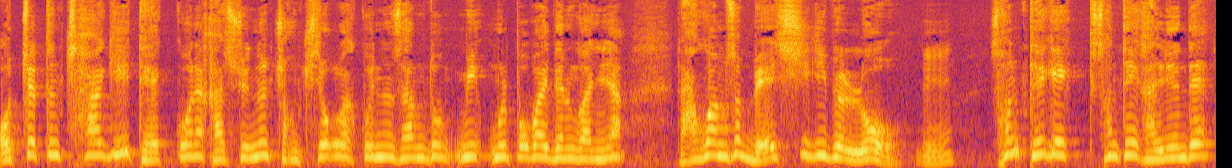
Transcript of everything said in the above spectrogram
어쨌든 차기 대권에 갈 수 있는 정치력을 갖고 있는 사람도 을 뽑아야 되는 거 아니냐라고 하면서 매 시기별로 네. 선택에 선택이 갈리는데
